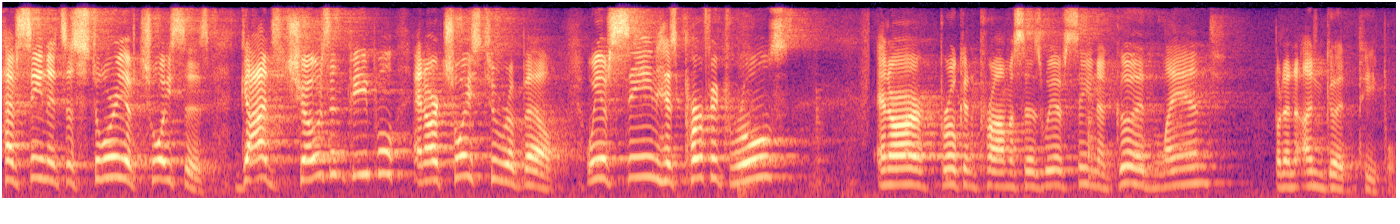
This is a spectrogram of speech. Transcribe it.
have seen it's a story of choices God's chosen people and our choice to rebel. We have seen his perfect rules and our broken promises. We have seen a good land, but an ungood people.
